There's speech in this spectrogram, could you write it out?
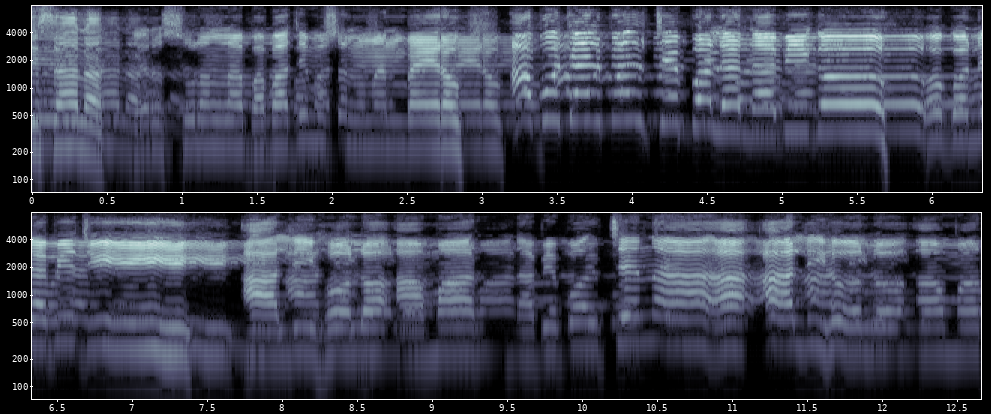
রিসালাত। ইয়া রাসূলুল্লাহ বাবাজি মুসলমান ভাইরাও আবু জাহেল বলছে বলে নবী গো ও নবীজি আলী হলো আমার। নবী বলছে না আলী হলো আমার।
